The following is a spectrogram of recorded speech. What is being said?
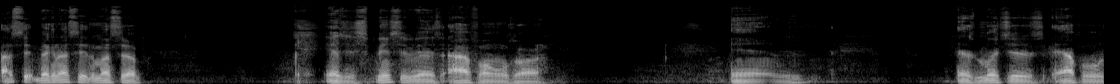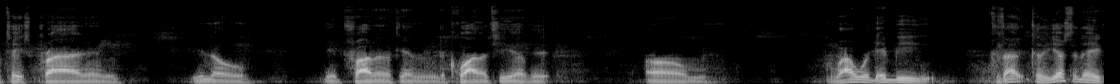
I sit back and I say to myself, as expensive as iPhones are, and as much as Apple takes pride in, you know, the product and the quality of it, um, why would they be? Cause I, cause yesterday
